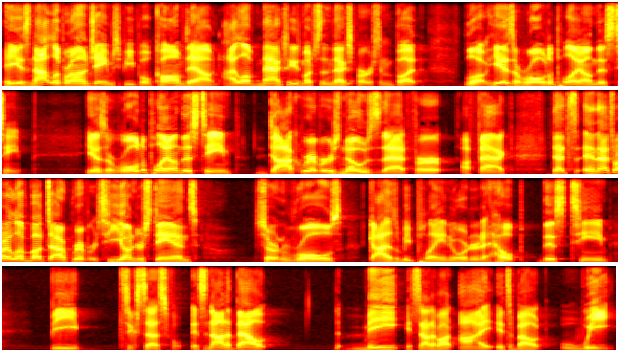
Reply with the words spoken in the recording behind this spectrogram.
He is not LeBron James. People, calm down. I love Maxey as much as the next person, but look, he has a role to play on this team. He has a role to play on this team. Doc Rivers knows that for a fact. That's and that's what I love about Doc Rivers. He understands certain roles guys will be playing in order to help this team be successful. It's not about me, it's not about I, it's about we.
